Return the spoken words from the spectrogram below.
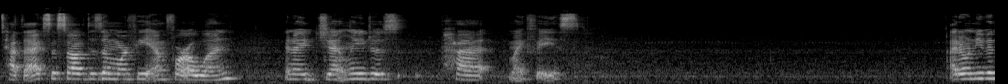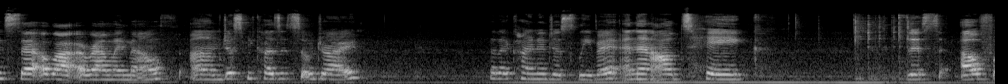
tap the excess off. This is a Morphe M401 and I gently just pat my face. I don't even set a lot around my mouth um, just because it's so dry that I kind of just leave it. And then I'll take this e.l.f.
